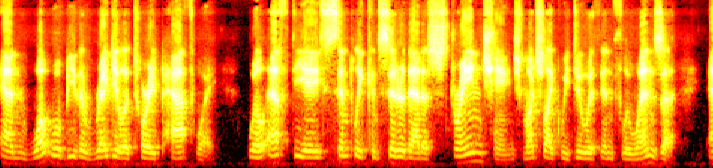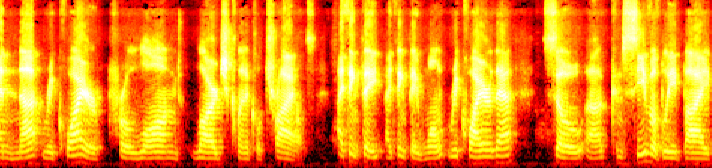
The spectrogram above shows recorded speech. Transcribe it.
And what will be the regulatory pathway? Will FDA simply consider that a strain change, much like we do with influenza, and not require prolonged large clinical trials? I think they I think they won't require that. So uh, conceivably by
